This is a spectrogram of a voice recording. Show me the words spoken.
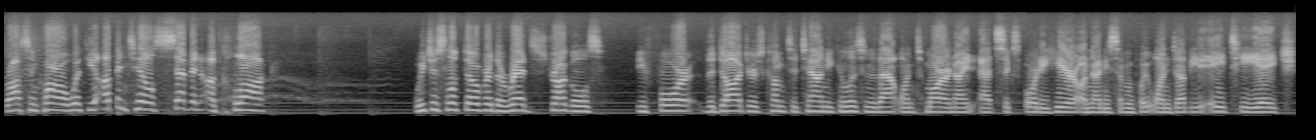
Ross and Carl with you up until 7 o'clock. We just looked over the Reds' struggles before the Dodgers come to town. You can listen to that one tomorrow night at 640 here on 97.1 WATH.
